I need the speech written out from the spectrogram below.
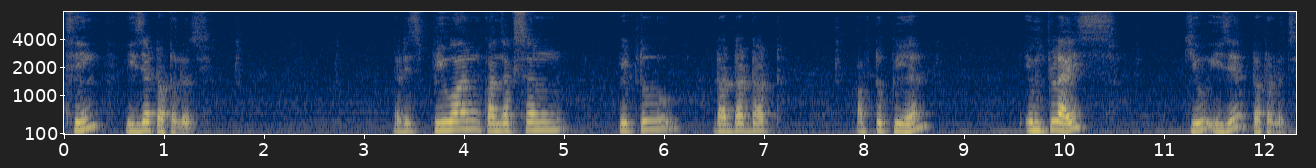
thing is a tautology. That is p1 conjunction p2 dot dot dot up to pn implies q is a tautology.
